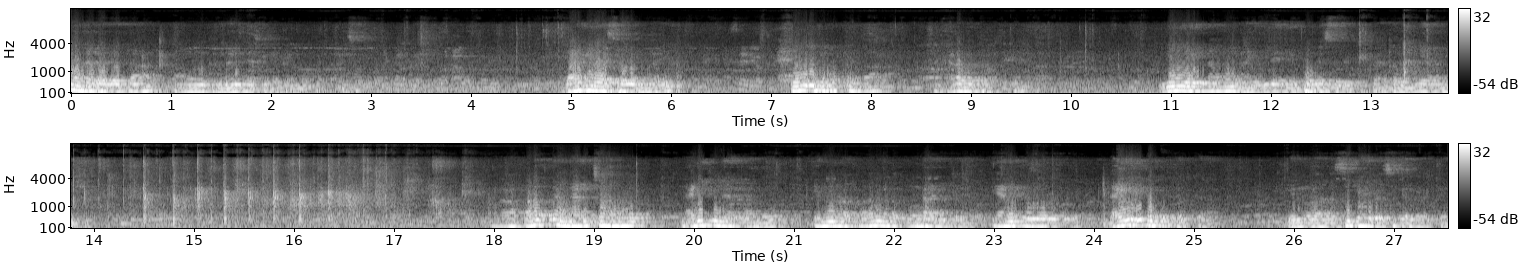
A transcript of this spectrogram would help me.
தான் நான் உங்களுக்கு நன்றி சொல்ல கடமைப்பட்டேன் பாக்யராஜ் சொல்ற மாதிரி உங்களுக்கு மட்டும்தான் நான் கடமைப்பட்டிருக்கேன் நீங்கள் இல்லாமல் நான் இல்லைன்னு எப்போவுமே சொல்லிட்டு அது உண்மையான விஷயம். நான் படத்தில் நடித்தாலோ நடிக்கலைன்னாலோ என்னோட படங்களை கொண்டாடிட்டு எனக்கு ஒரு தைரியத்தை கொடுத்துருக்க என்னோட ரசிகை ரசிகர்களுக்கு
